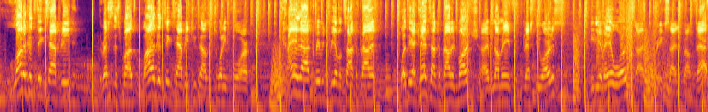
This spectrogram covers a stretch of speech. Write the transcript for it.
A lot of good things happening the rest of this month. A lot of good things happening in 2024. Kind of not privy to be able to talk about it. One thing I can talk about in March, I'm nominated for Best New Artist, EDMA Awards. I'm pretty excited about that.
